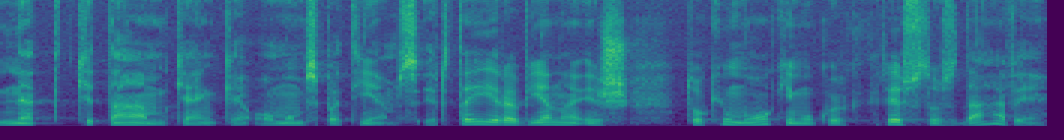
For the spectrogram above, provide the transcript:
net kitam kenkia, o mums patiems. Ir tai yra viena iš tokių mokymų, kur Kristus davė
